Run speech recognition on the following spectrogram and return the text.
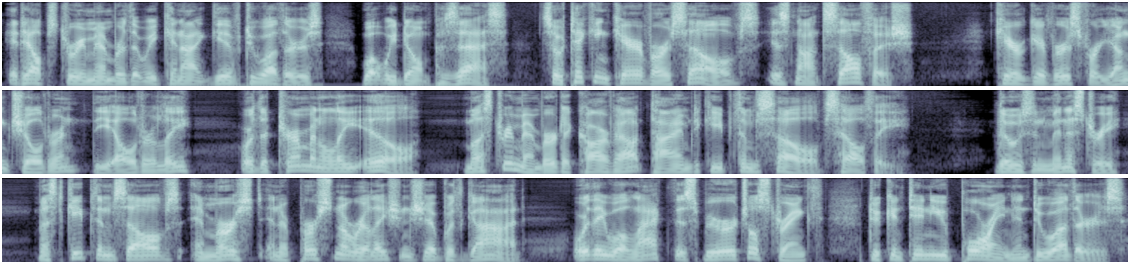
It helps to remember that we cannot give to others what we don't possess, so taking care of ourselves is not selfish. Caregivers for young children, the elderly, or the terminally ill must remember to carve out time to keep themselves healthy. Those in ministry must keep themselves immersed in a personal relationship with God, or they will lack the spiritual strength to continue pouring into others.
